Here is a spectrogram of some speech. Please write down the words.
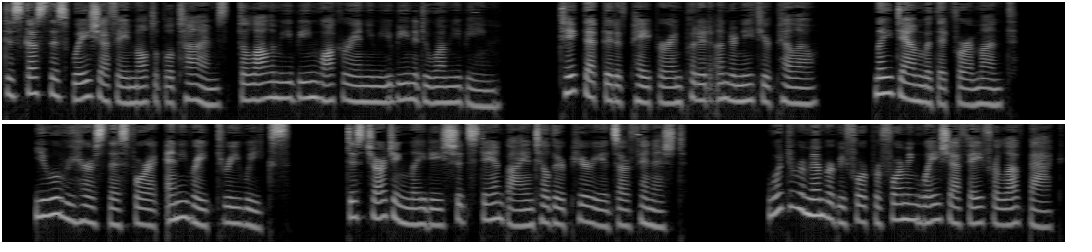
discuss this Wayjefe multiple times, Dalalam Yubin Wakaranyum Yubin Aduam Yubin. Take that bit of paper and put it underneath your pillow. Lay down with it for a month. You will rehearse this for at any rate three weeks. Discharging ladies should stand by until their periods are finished. What to remember before performing Wayjafe for love back?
